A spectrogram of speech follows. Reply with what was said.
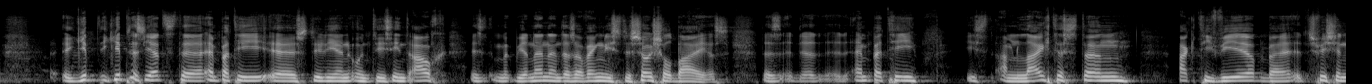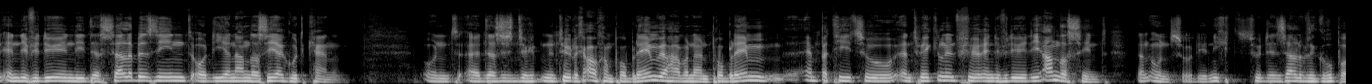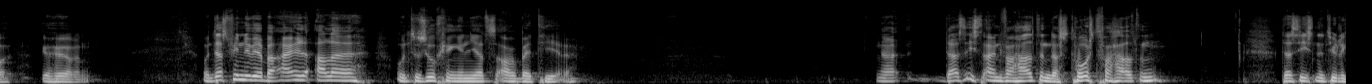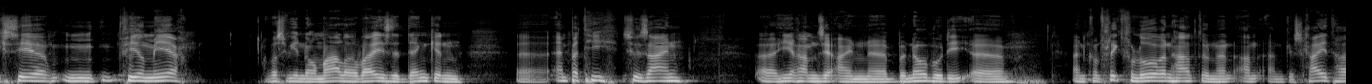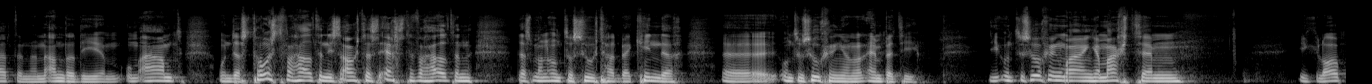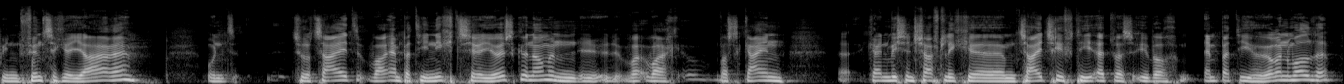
Gibt, gibt es jetzt äh, Empathie-Studien äh, und die sind auch, wir nennen das auf Englisch the Social Bias. Das, der, Empathie ist am leichtesten aktiviert bei, zwischen Individuen, die dasselbe sind oder die einander sehr gut kennen. Und äh, das ist natürlich auch ein Problem. Wir haben ein Problem, Empathie zu entwickeln für Individuen, die anders sind als uns, oder die nicht zu derselben Gruppe gehören. Und das finden wir bei allen Untersuchungen jetzt auch bei Tieren. Na, das ist ein Verhalten, das Trostverhalten. Das ist natürlich sehr viel mehr, was wir normalerweise denken, äh, Empathie zu sein. Äh, hier haben Sie einen äh, Bonobo, die äh, einen Konflikt verloren hat und einen, einen geschreit hat und einen anderen, die ihn umarmt. Und das Trostverhalten ist auch das erste Verhalten, das man untersucht hat bei Kindern, äh, Untersuchungen an Empathie. Die Untersuchungen waren gemacht, ähm, ich glaube, in 50er Jahren. Und zur Zeit war Empathie nicht seriös genommen, äh, war, war was kein äh, keine wissenschaftliche ähm, Zeitschrift, die etwas über Empathie hören wollte.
